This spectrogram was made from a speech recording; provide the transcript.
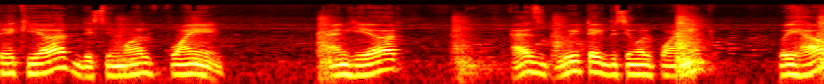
take here decimal point. And here as we take decimal point we have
